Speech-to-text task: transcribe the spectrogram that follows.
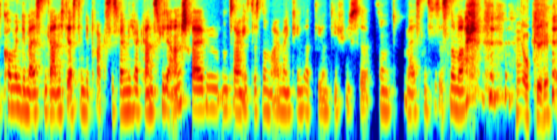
kommen die meisten gar nicht erst in die Praxis, weil mich halt ganz viele anschreiben und sagen, ist das normal, mein Kind hat die und die Füße und meistens ist es normal. Okay.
